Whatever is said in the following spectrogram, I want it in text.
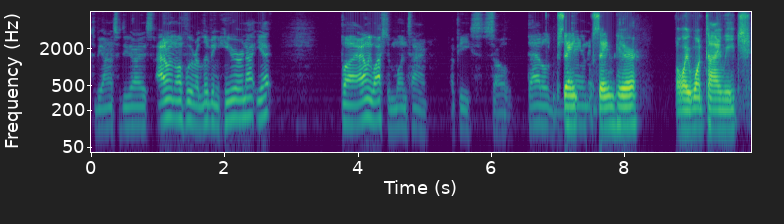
to be honest with you guys. I don't know if we were living here or not yet, but I only watched them one time a piece. So that'll Same, damn- same here. Only one time each,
